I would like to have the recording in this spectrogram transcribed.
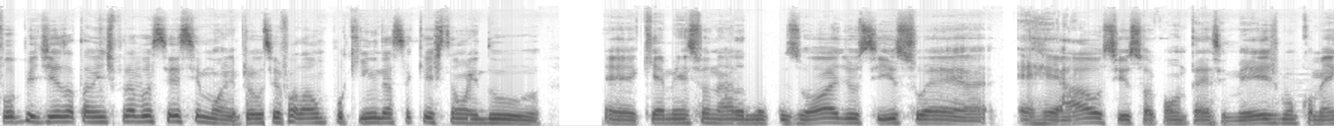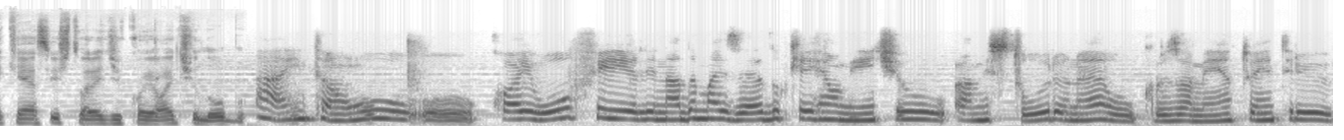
vou pedir exatamente para você, Simone, para você falar um pouquinho dessa questão aí do, é, que é mencionada no episódio, se isso é, é real, se isso acontece mesmo, como é que é essa história de coiote e lobo? Ah, então, o, o Coy Wolf, ele nada mais é do que realmente o, a mistura, né, o cruzamento entre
